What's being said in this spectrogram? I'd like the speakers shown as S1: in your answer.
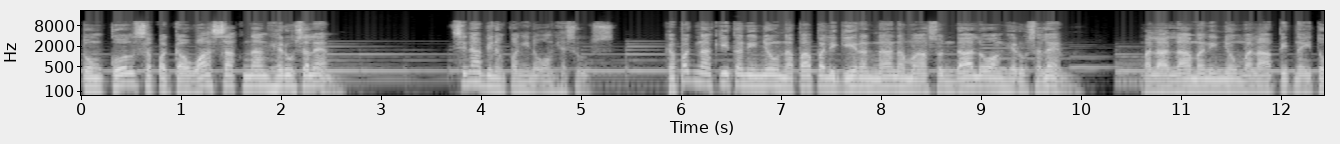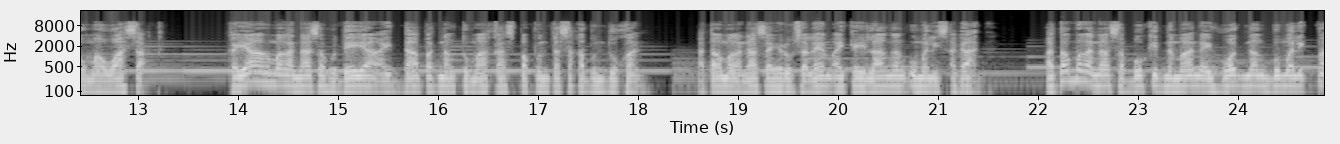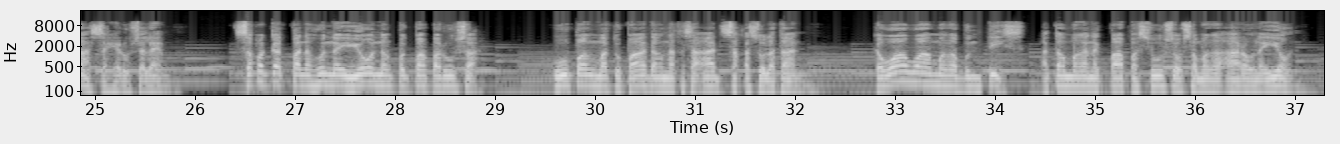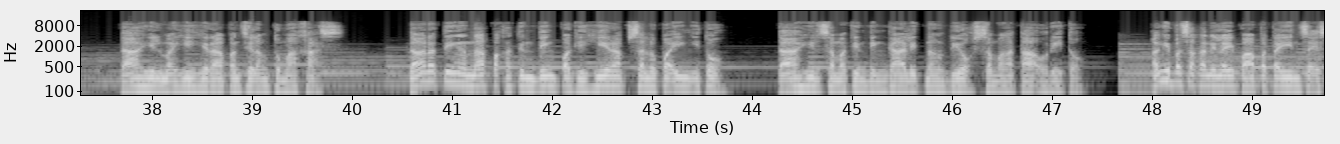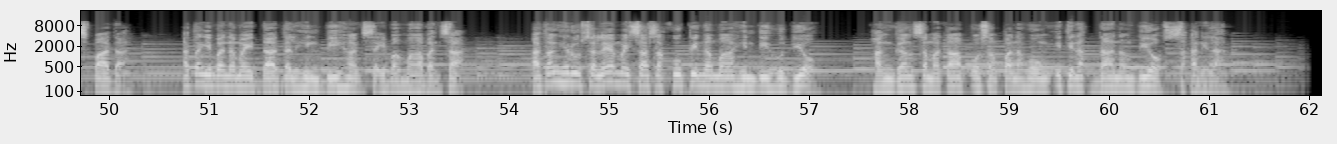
S1: tungkol sa pagkawasak ng Jerusalem. Sinabi ng Panginoong Hesus, Kapag nakita ninyong napapaligiran na ng mga sundalo ang Jerusalem, malalaman ninyong malapit na itong mawasak. Kaya ang mga nasa Judea ay dapat nang tumakas papunta sa kabundukan, at ang mga nasa Jerusalem ay kailangang umalis agad. At ang mga nasa bukid naman ay huwag nang bumalik pa sa Jerusalem. Sapagkat panahon na iyon ng pagpaparusa, upang matupad ang nakasaad sa kasulatan. Kawawa ang mga buntis at ang mga nagpapasuso sa mga araw na iyon, dahil mahihirapan silang tumakas. Darating ang napakatinding paghihirap sa lupaing ito, dahil sa matinding galit ng Diyos sa mga tao rito. Ang iba sa kanila ay papatayin sa espada, at ang iba na may dadalhing bihag sa ibang mga bansa. At ang Jerusalem ay sasakupin ng mga hindi Hudyo, hanggang sa matapos ang panahong itinakda ng Diyos sa kanila.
